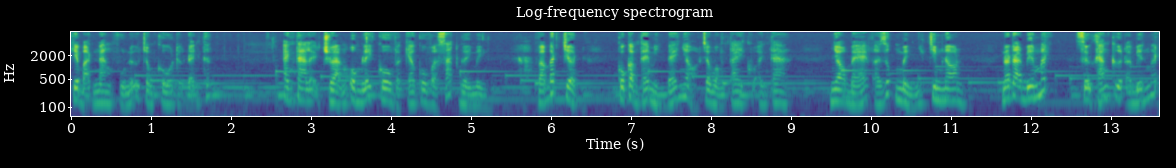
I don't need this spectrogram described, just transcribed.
khi bản năng phụ nữ trong cô được đánh thức. Anh ta lại choàng ôm lấy cô và kéo cô vào sát người mình. Và bất chợt, cô cảm thấy mình bé nhỏ trong vòng tay của anh ta, nhỏ bé và giúp mình như chim non. Nó đã biến mất, sự kháng cự đã biến mất.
